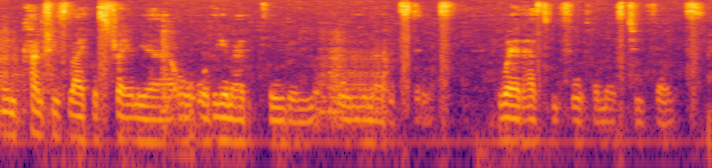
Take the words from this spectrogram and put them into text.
in countries like Australia or, or the United Kingdom or the United States, where it has to be fought on those two fronts.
